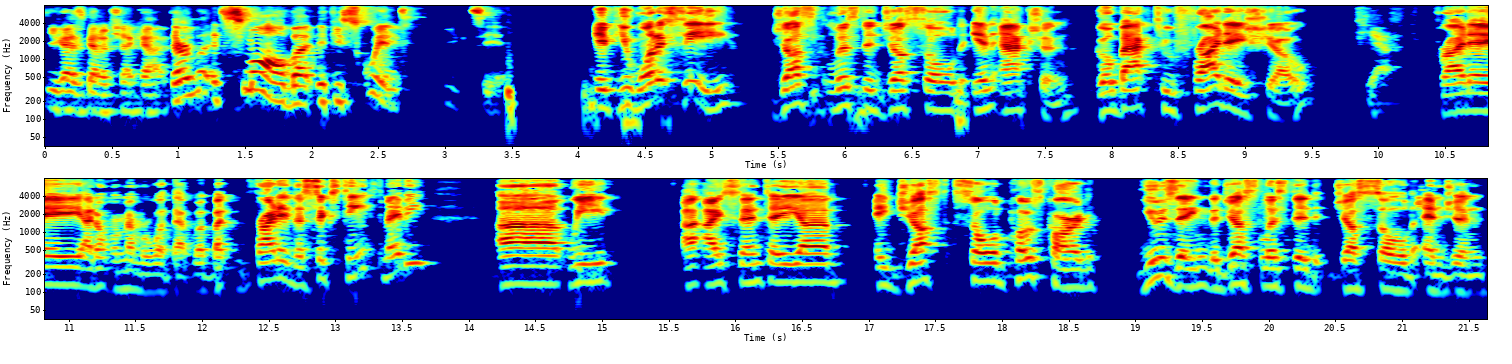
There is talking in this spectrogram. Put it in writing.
You guys got to check out. They're it's small, but if you squint, you can see it. If you want to see just listed, just sold in action, go back to Friday's show. Yeah. Friday, I don't remember what that was, but Friday the 16th, maybe. Uh, we I, I sent a uh, a just sold postcard using the just listed, just sold engine.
